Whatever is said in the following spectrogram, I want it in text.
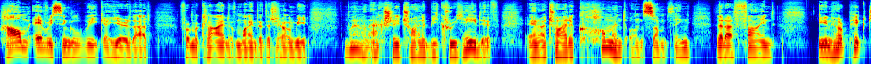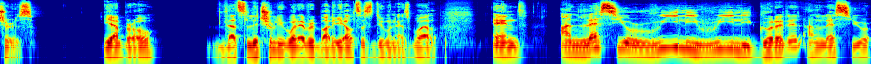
How every single week I hear that from a client of mine that they're telling me, well, I'm actually trying to be creative. And I try to comment on something that I find in her pictures. Yeah, bro. That's literally what everybody else is doing as well. And unless you're really, really good at it, unless you're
